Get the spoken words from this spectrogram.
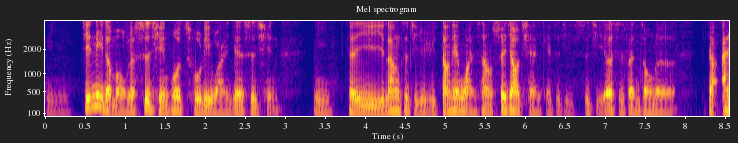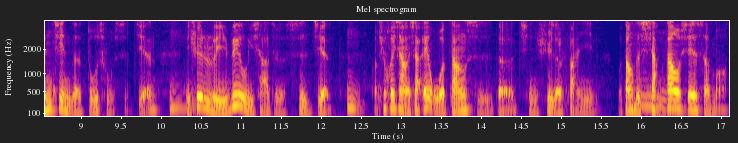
你经历了某个事情或处理完一件事情，你可以让自己，也许当天晚上睡觉前，给自己十几二十分钟的。比较安静的独处时间，嗯，你去 review 一下这个事件，嗯，去回想一下，哎，我当时的情绪的反应，我当时想到些什么，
